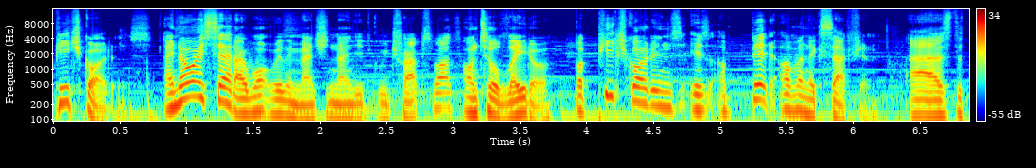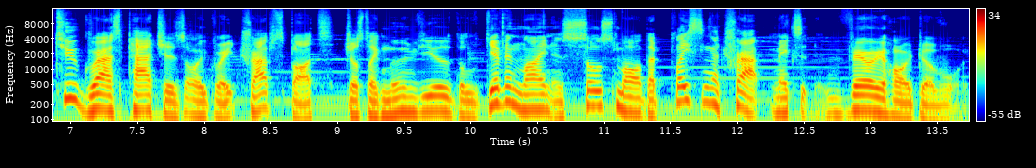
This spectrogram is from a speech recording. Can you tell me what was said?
Peach Gardens. I know I said I won't really mention 90 degree trap spots until later, but Peach Gardens is a bit of an exception, as the two grass patches are great trap spots, just like Moonview, the given line is so small that placing a trap makes it very hard to avoid.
